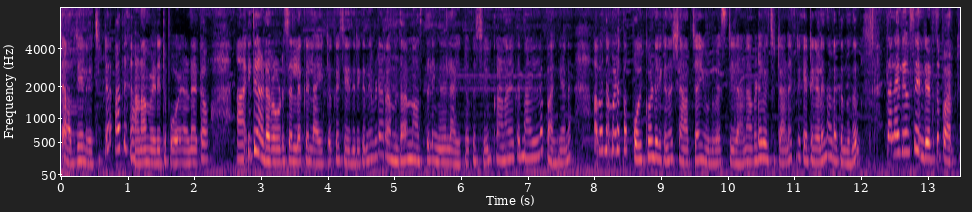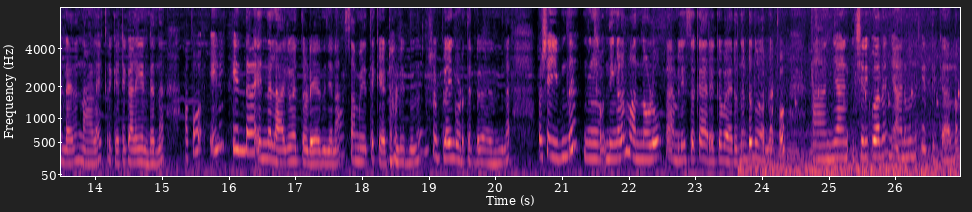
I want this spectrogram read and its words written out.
ഷാർജയിൽ വെച്ചിട്ട് അത് കാണാൻ വേണ്ടിയിട്ട് പോയാണ് കേട്ടോ. ഇത് കണ്ട റോഡ് സൈഡിലൊക്കെ ലൈറ്റൊക്കെ ചെയ്തിരിക്കുന്നത് ഇവിടെ റമദാൻ മാസത്തിൽ ഇങ്ങനെ ലൈറ്റൊക്കെ ചെയ്യും. കാണാനൊക്കെ നല്ല ഭംഗിയാണ്. അപ്പോൾ നമ്മളിപ്പോൾ പോയിക്കൊണ്ടിരിക്കുന്നത് ഷാർജ യൂണിവേഴ്സിറ്റിയിലാണ്. അവിടെ വെച്ചിട്ടാണ് ക്രിക്കറ്റ് കളി നടക്കുന്നത്. തലേ ദിവസം എന്റെ അടുത്ത് പറഞ്ഞിട്ടുണ്ടായിരുന്നു നാളെ ക്രിക്കറ്റ് കളി ഉണ്ടെന്ന്. അപ്പോൾ എനിക്കെന്താ എന്ന ലാഘവത്തോടെയായിരുന്നു ഞാൻ ആ സമയത്ത് കേട്ടോണ്ടിരുന്നത്. റിപ്ലൈയും കൊടുത്തിട്ടുണ്ടായിരുന്നില്ല. പക്ഷേ ഇന്ന് നിങ്ങളും വന്നോളൂ ഫാമിലീസൊക്കെ ആരൊക്കെ വരുന്നുണ്ടെന്ന് പറഞ്ഞപ്പോൾ ഞാൻ ശരിക്കും പറഞ്ഞാൽ ഞാനും ഒന്ന് കിട്ടി. കാരണം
